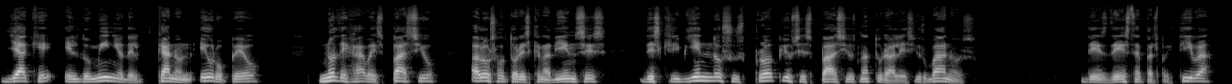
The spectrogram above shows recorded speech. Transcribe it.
ya que el dominio del canon europeo no dejaba espacio a los autores canadienses describiendo sus propios espacios naturales y urbanos. Desde esta perspectiva,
